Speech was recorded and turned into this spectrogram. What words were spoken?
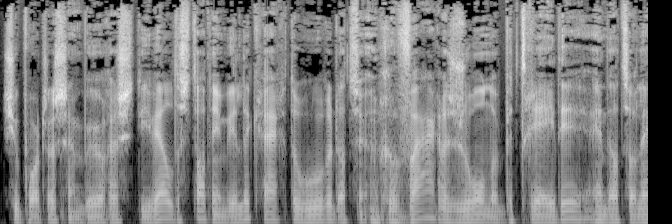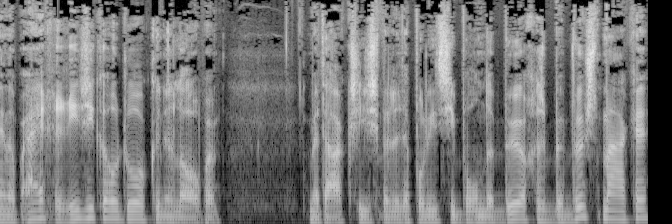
Supporters en burgers die wel de stad in willen krijgen te horen dat ze een gevarenzone betreden en dat ze alleen op eigen risico door kunnen lopen. Met de acties willen de politiebonden burgers bewust maken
